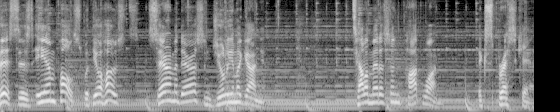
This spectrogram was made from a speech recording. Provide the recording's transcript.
This is EM Pulse with your hosts, Sarah Medeiros and Julia Magana. Telemedicine Part 1 Express Care.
